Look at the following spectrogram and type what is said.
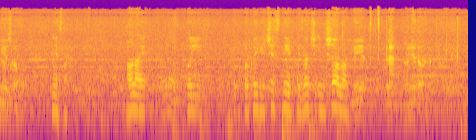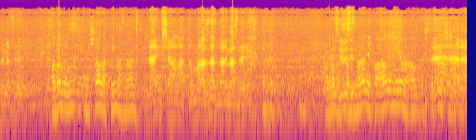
Nije svako. nije svako. A onaj koji, kojeg je čist nijet, koji znači inša Allah, Nije. La, to nije dovoljno. Prima znanje. Ali dobro, ima, inša Allah ima znanje. La, inša Allah, to mora znat da li ima znanje. A dobro, sad misli- znanje ko Ali nema, ali što La, tiče... la, la.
